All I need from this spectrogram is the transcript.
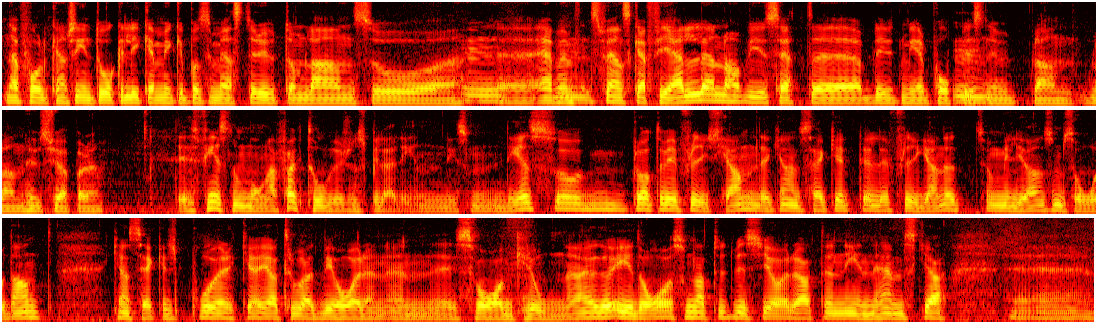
när folk kanske inte åker lika mycket på semester utomlands. Och, mm. eh, även mm. svenska fjällen har vi ju sett eh, blivit mer poppis mm. nu bland, bland husköpare. Det finns nog många faktorer som spelar in. Liksom, dels så pratar vi flygskam, det kan säkert, eller flygandet och miljön som sådant kan säkert påverka. Jag tror att vi har en, en svag krona idag som naturligtvis gör att den inhemska eh,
